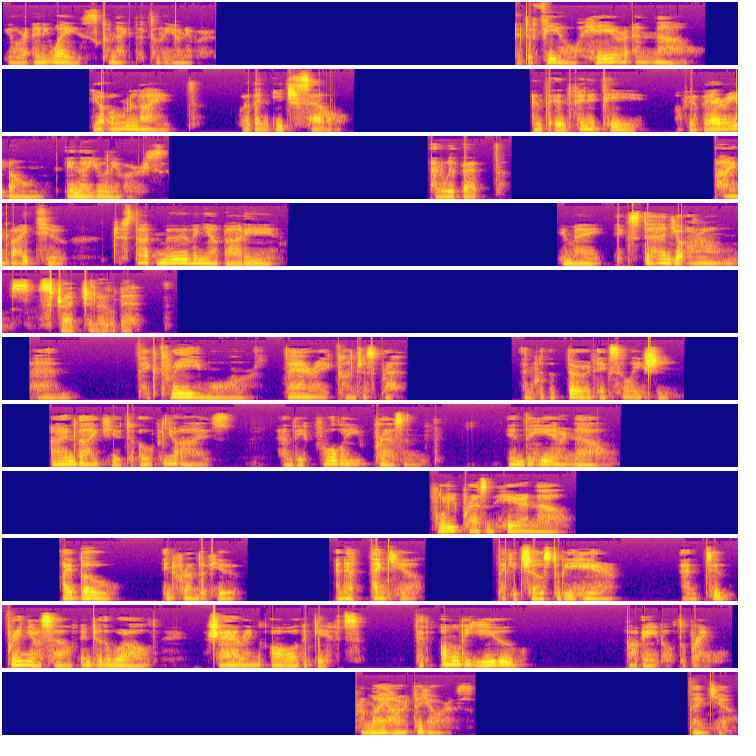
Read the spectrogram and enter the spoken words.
You are, anyways, connected to the universe. And to feel here and now your own light within each cell and the infinity of your very own inner universe. And with that, I invite you to start moving your body. You may extend your arms, stretch a little bit. And take three more very conscious breaths. And with the third exhalation, I invite you to open your eyes and be fully present in the here and now. fully present here and now. I bow in front of you and I thank you that you chose to be here and to bring yourself into the world, sharing all the gifts that only you are able to bring. From my heart to yours. Thank you.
